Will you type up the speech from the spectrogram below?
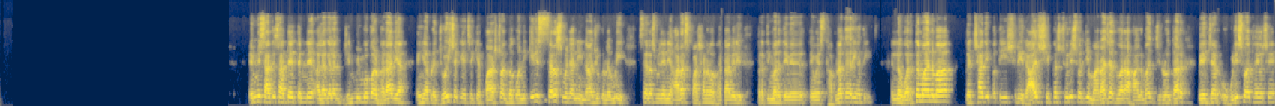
એમની સાથે સાથે તેમને અલગ અલગ જીનબિંબો પણ ભરાવ્યા. અહીં આપણે જોઈ શકીએ છીએ કે પાર્શ્વનાથ ભગવાનની કેવી સરસ મજાની નાજુક નમણી, સરસ મજાની આરસ પાષાણમાં ભરાવેલી પ્રતિમાને તેઓએ સ્થાપના કરી હતી. એટલે વર્તમાનમાં ગચ્છાધિપતિ શ્રી રાજ શેખર સુરેશ્વરજી મહારાજા દ્વારા હાલમાં જીર્ણોદ્ધાર બે હજાર ઓગણીસમાં થયો છે.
